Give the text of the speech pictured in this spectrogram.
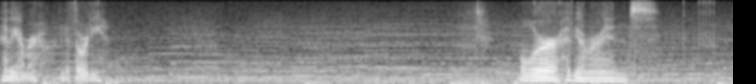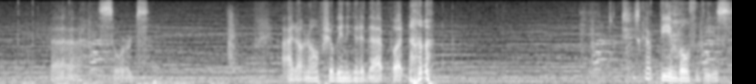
Heavy armor and authority. Or heavy armor and uh, swords. I don't know if she'll be any good at that, but she's got B in both of these.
